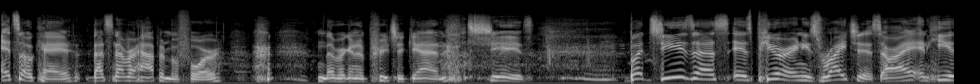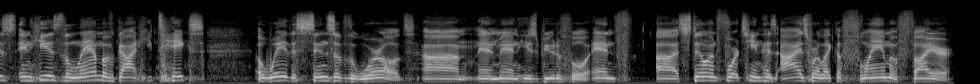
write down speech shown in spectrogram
It's okay. That's never happened before. I'm never going to preach again. Jeez. But Jesus is pure and he's righteous, all right? And he is and he is the lamb of God. He takes away the sins of the world. Um, and man, he's beautiful. And uh, still in 14, his eyes were like a flame of fire.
